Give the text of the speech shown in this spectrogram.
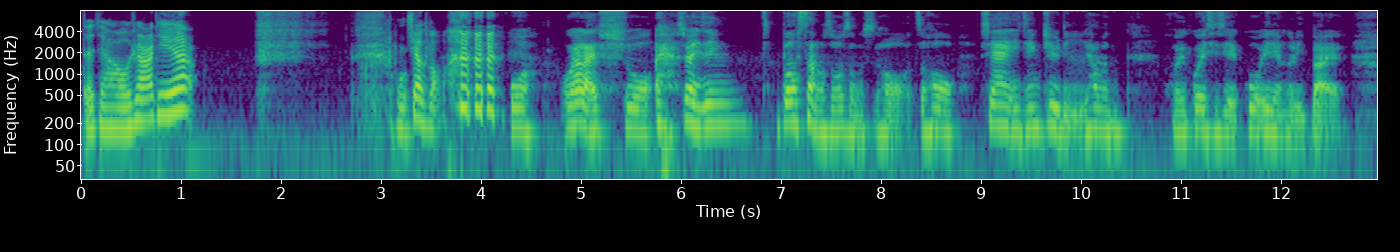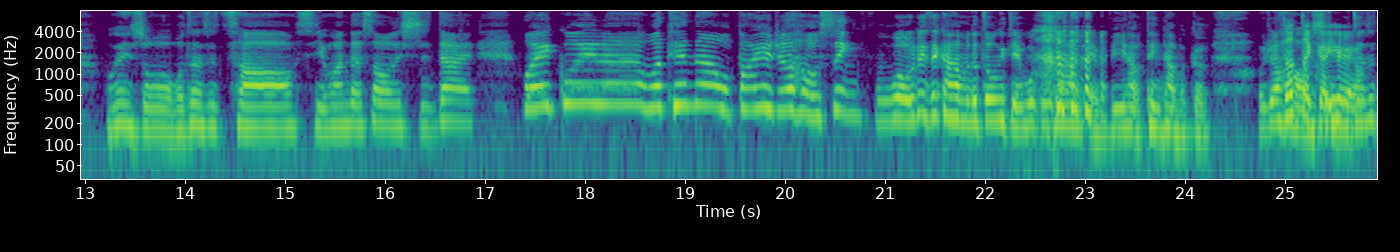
大家好，我是阿铁。笑什么？我我要来说，哎呀，虽然已经不知道上的时候什么时候，之后现在已经距离他们回归其实也过一两个礼拜了。我跟你说，我真的是超喜欢的少女时代回归了！我天哪，我八月觉得好幸福哦！我就一直在看他们的综艺节目，跟看他们的 MV，还有听他们歌，我觉得好幸福，真是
